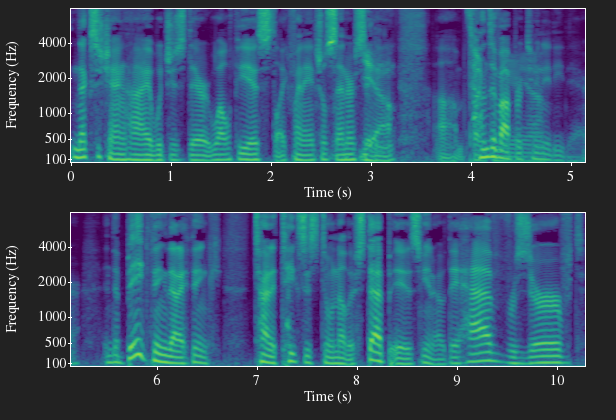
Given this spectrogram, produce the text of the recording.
next to Shanghai, which is their wealthiest like financial center city. Yeah. Um, tons of Technically, yeah. opportunity there, and the big thing that I think kind of takes us to another step is you know they have reserved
